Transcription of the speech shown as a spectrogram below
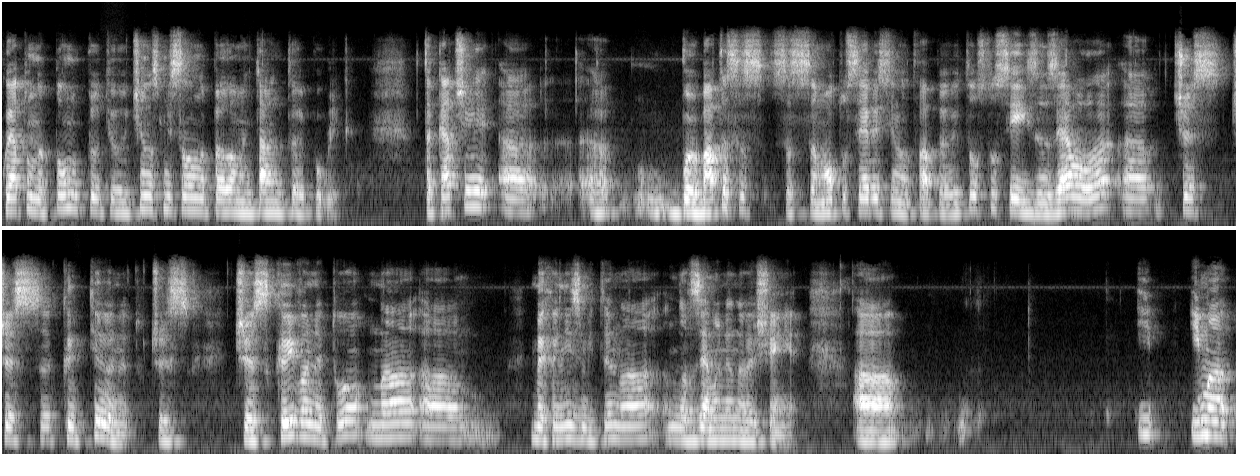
която напълно противоречи на смисъла на парламентарната република. Така че а, а, борбата с, с самото себе си на това правителство се е изразявала а, чрез, чрез криптирането, чрез, чрез скриването на а, механизмите на, на вземане на решения. А, и има,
